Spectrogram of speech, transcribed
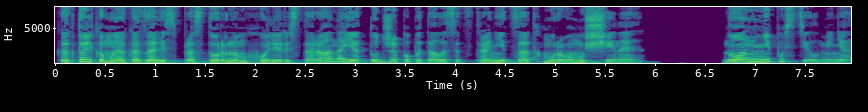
Как только мы оказались в просторном холле ресторана, я тут же попыталась отстраниться от хмурого мужчины. Но он не пустил меня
